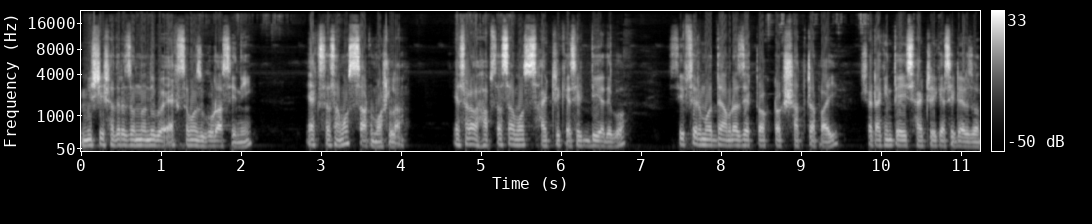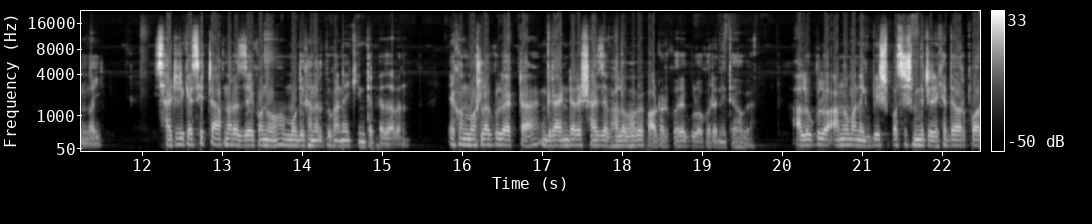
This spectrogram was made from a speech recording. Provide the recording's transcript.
মিষ্টি স্বাদের জন্য নিব এক চামচ গুঁড়া চিনি, এক চা চামচ চাট মশলা। এছাড়াও হাফ চা চামচ সাইট্রিক অ্যাসিড দিয়ে দেব। চিপসের মধ্যে আমরা যে টক টক স্বাদটা পাই, সেটা কিন্তু এই সাইট্রিক অ্যাসিডের জন্যই। সাইট্রিক অ্যাসিডটা আপনারা যে কোনো মুদিখানার দোকানে কিনতে পেয়ে যাবেন। এখন মশলাগুলো একটা গ্রাইন্ডারের সাহায্যে ভালোভাবে পাউডার করে গুঁড়ো করে নিতে হবে। আলুগুলো আনুমানিক বিশ পঁচিশ মিনিট রেখে দেওয়ার পর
